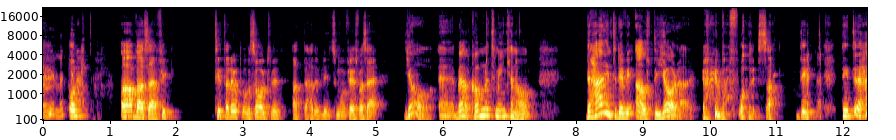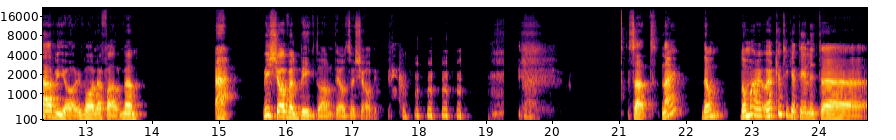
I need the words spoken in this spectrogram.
are we looking Och, och han bara så här, fick, tittade upp och såg att det hade blivit så många fler. Så bara så här, ja, eh, välkomna till min kanal. Det här är inte det vi alltid gör här. Jag vill bara få det sagt. Det, det är inte det här vi gör i vanliga fall, men äh, vi kör väl Big då antar jag, och så kör vi. Så att, nej, de, de har, och jag kan tycka att det är lite,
